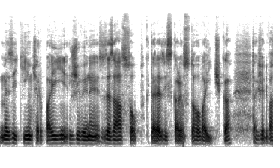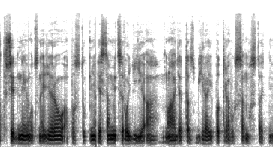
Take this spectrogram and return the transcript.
Mezitím čerpají živiny ze zásob, které získali z toho vajíčka, takže dva, tři dny moc nežerou a postupně je samice vodí a mláďata sbírají potravu samostatně.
